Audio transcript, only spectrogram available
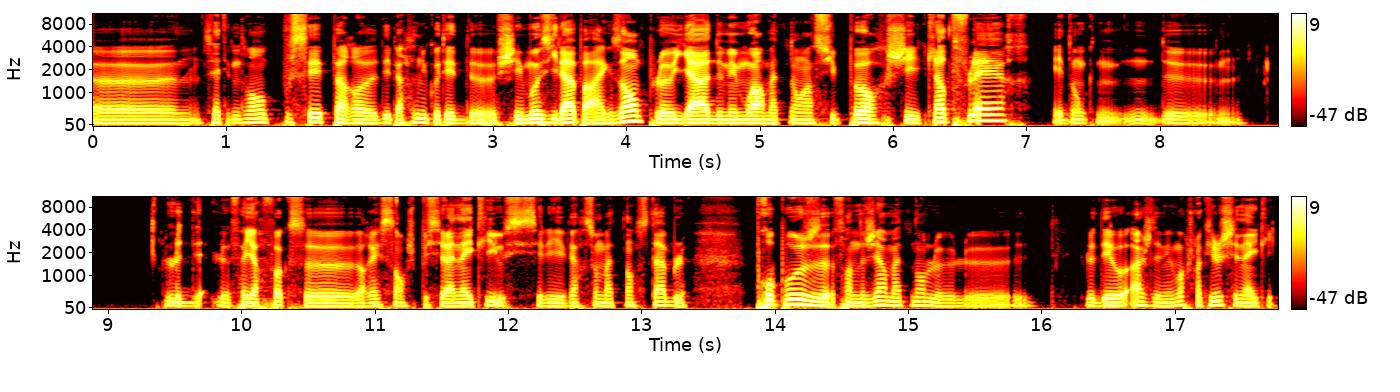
a été notamment poussé par des personnes du côté de chez Mozilla par exemple. Il y a de mémoire maintenant un support chez Cloudflare et donc de le, Firefox récent, je sais plus si c'est la Nightly ou si c'est les versions maintenant stables, propose, enfin gère maintenant le, le DOH de mémoire, je crois c'est juste chez Nightly.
